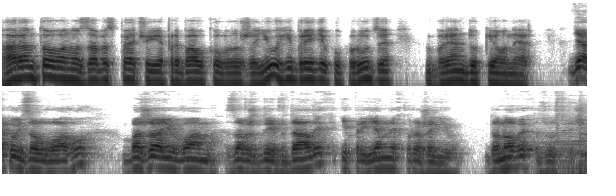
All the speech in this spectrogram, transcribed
гарантовано забезпечує прибавку врожаю гібридів кукурудзи бренду Піонер. Дякую за увагу. Бажаю вам завжди вдалих і приємних врожаїв. До нових зустрічей!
